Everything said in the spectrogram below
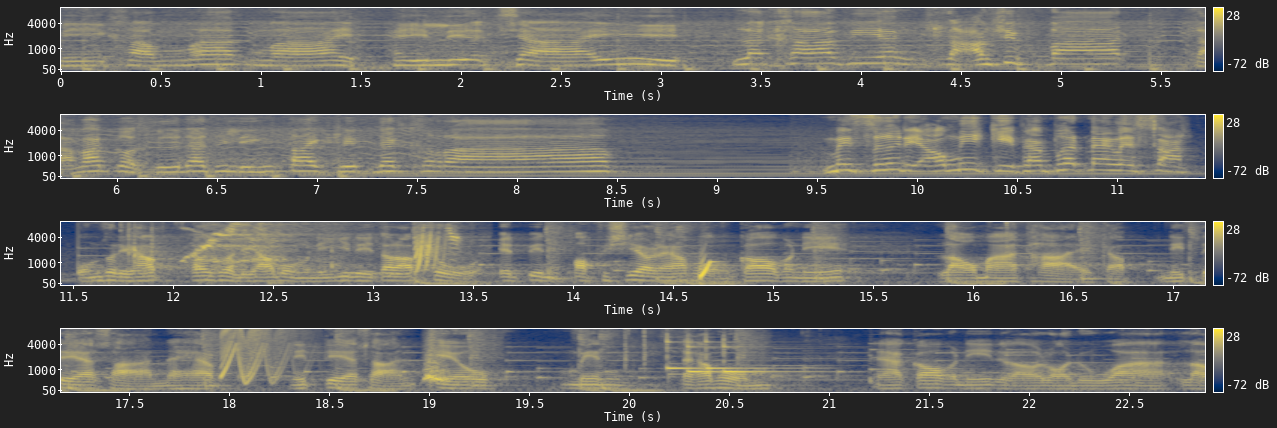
มีคำมากมายให้เลือกใช้ ราคาเพียง 30 บาท สามารถกดซื้อได้ที่ลิงก์ใต้คลิปนะครับ ไม่ซื้อเดี๋ยวเอามีดกีดแพมเพิร์ดแม่งเลยสัตว์ ผมสวัสดีครับก็สวัสดีครับผมวันนี้ยินดีต้อนรับสู่ e d w i n Official นะครับผมก็วันนี้เรามาถ่ายกับนิตยสารนะครับ นิตยสารเอลเมนนะครับผมนะก็วันนี้เดี๋ยวเรารอดูว่าเรา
